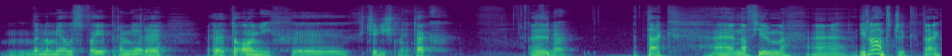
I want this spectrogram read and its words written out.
będą miały swoje premiery, y, to o nich y, chcieliśmy, tak? Y, tak, e, no film e, Irlandczyk, tak?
